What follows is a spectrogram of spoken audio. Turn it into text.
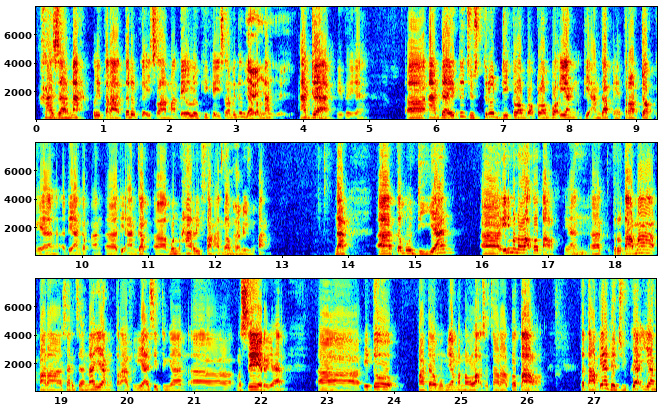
khazanah literatur keislaman, teologi keislaman itu nggak Iya, pernah iya, iya. ada gitu ya. Eh, ada itu justru di kelompok-kelompok yang dianggap heterodok ya, dianggap eh, dianggap eh, munharifah atau Munharifah. menyimpang. Nah, eh, kemudian eh, ini menolak total ya, Hmm. Eh, terutama para sarjana yang terafiliasi dengan eh, Mesir ya, eh, itu pada umumnya menolak secara total. Tetapi ada juga yang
